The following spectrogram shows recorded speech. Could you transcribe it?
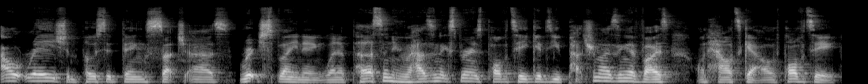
outraged and posted things such as rich splaining when a person who hasn't experienced poverty gives you patronizing advice on how to get out of poverty.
